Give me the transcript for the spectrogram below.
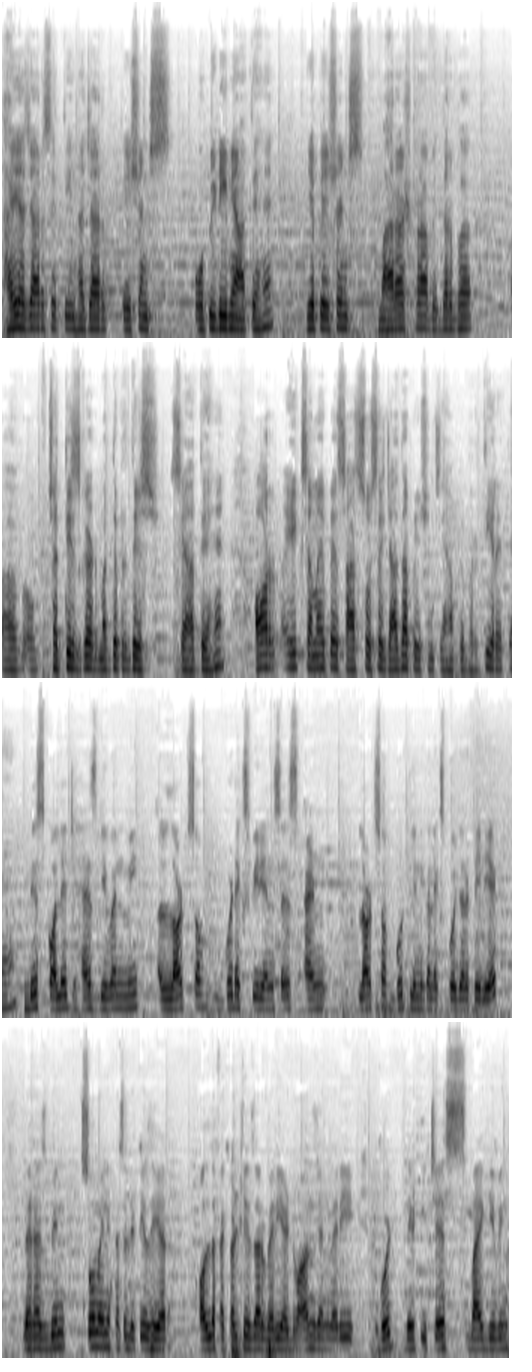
ढाई हज़ार से तीन हज़ार पेशेंट्स ओ में आते हैं ये पेशेंट्स महाराष्ट्र विदर्भ अ, छत्तीसगढ़ मध्य प्रदेश से आते हैं और एक समय पे 700 से ज़्यादा पेशेंट्स यहाँ पे भर्ती रहते हैं This college has given me lots of good experiences and lots of good clinical exposure till yet. There has been so many facilities here. All the faculties are very advanced and very good. They teach us by giving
